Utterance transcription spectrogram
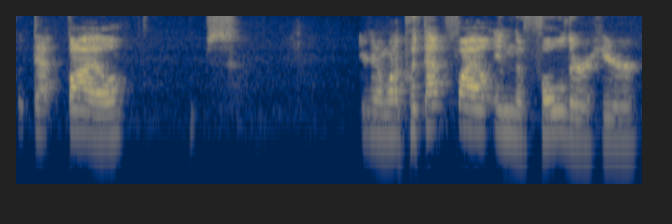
Put that file, oops, you're going to want to put that file in the folder here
